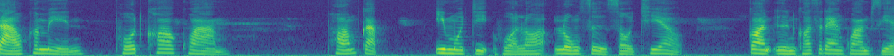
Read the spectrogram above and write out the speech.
สาวเขมร โพสต์ข้อความ พร้อมกับอีโมจิหัวเราะลงสื่อโซเชียล ก่อนอื่นขอแสดงความเสีย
